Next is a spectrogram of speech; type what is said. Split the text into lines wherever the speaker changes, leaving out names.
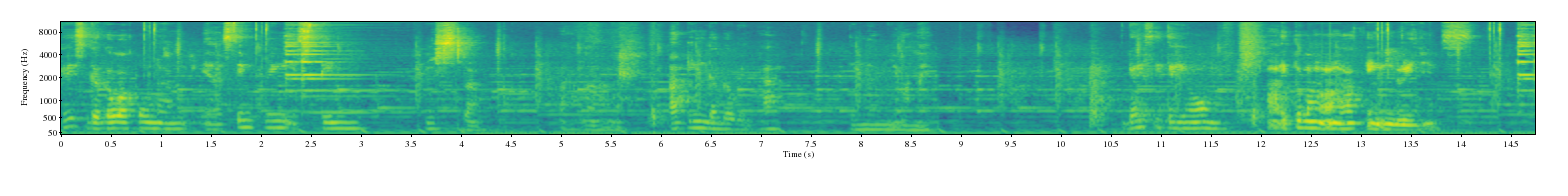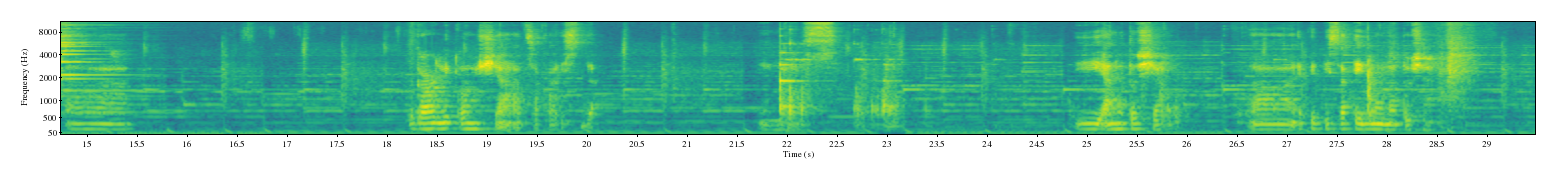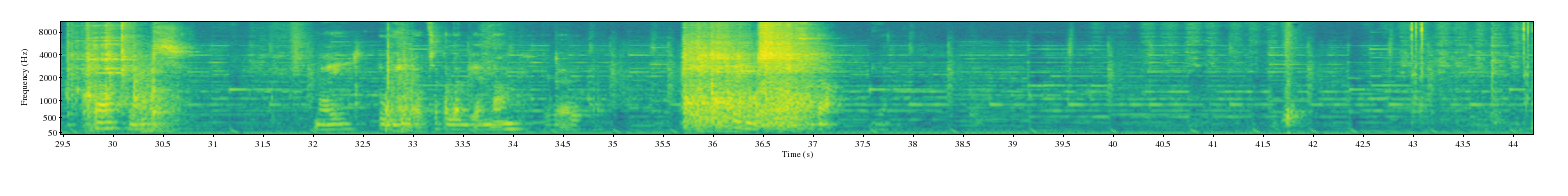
guys, gagawa ko ng uh, simpleng steam fish lang. Uh, aking gagawin ha. Tingnan niyo mamaya. Guys, ito yung, uh, ito lang ang aking ingredients. Uh, garlic lang siya at saka isda. Yan guys. I-ano to siya. Uh, ipipisatin muna to siya. Tapos, may tubig at saka lagyan ng well. Yung isda. Ayan.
